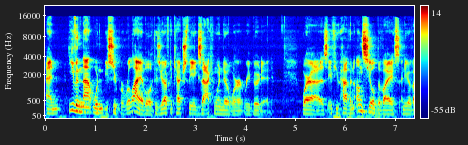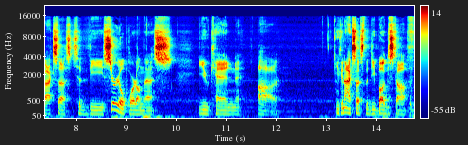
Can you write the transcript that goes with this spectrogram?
And even that wouldn't be super reliable because you'd have to catch the exact window where it rebooted. Whereas if you have an unsealed device and you have access to the serial port on this, you can uh, you can access the debug stuff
